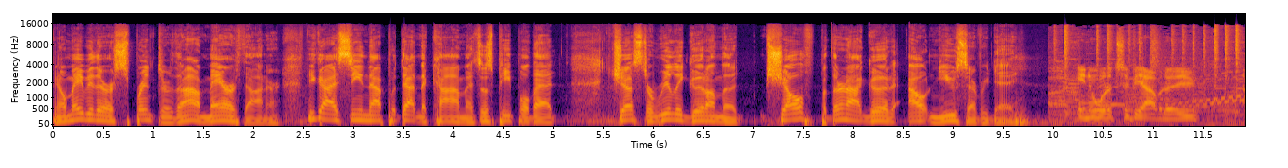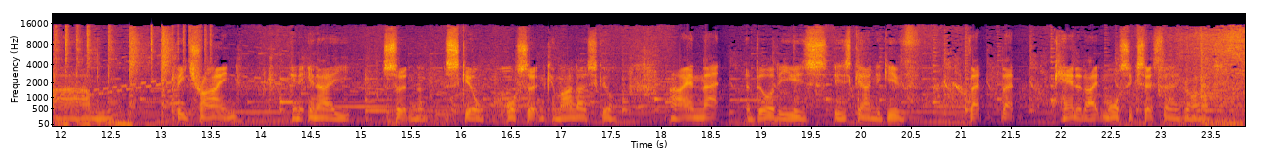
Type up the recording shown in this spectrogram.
You know, maybe they're a sprinter, they're not a marathoner. If you guys seen that, put that in the comments. Those people that just are really good on the shelf, but they're not good out in use every day. in order to be able to um, be trained in, in a certain skill or certain commando skill, uh, and that ability is is going to give that that candidate more success than everyone else.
